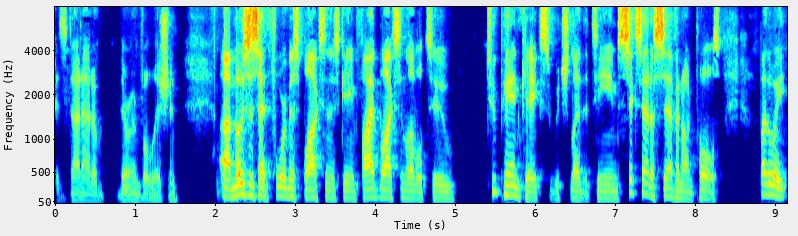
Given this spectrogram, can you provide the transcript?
it's done out of their own volition. Uh, Moses had four missed blocks in this game, five blocks in level two, two pancakes, which led the team, six out of seven on pulls. By the way,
